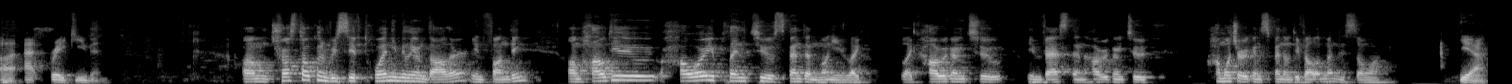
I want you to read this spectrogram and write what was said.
uh, at break even. Um, trust token received $20 million in funding. Um, how do you how are you planning to spend that money? Like like how are we going to invest and how are you going to how much are we going to spend on development and so on? Yeah.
